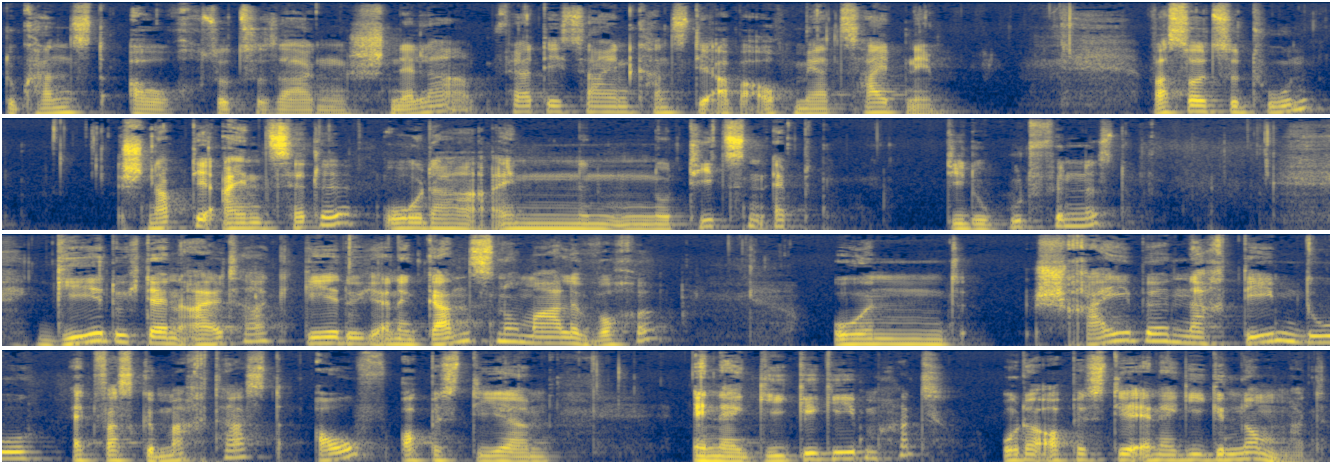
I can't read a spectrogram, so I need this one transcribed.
Du kannst auch sozusagen schneller fertig sein, kannst dir aber auch mehr Zeit nehmen. Was sollst du tun? Schnapp dir einen Zettel oder eine Notizen-App, die du gut findest Gehe durch deinen Alltag, gehe durch eine ganz normale Woche und schreibe, nachdem du etwas gemacht hast, auf, ob es dir Energie gegeben hat oder ob es dir Energie genommen hat.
